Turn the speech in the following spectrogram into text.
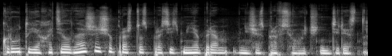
круто. Я хотела, знаешь, еще про что спросить? Меня прям, мне сейчас про все очень интересно.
